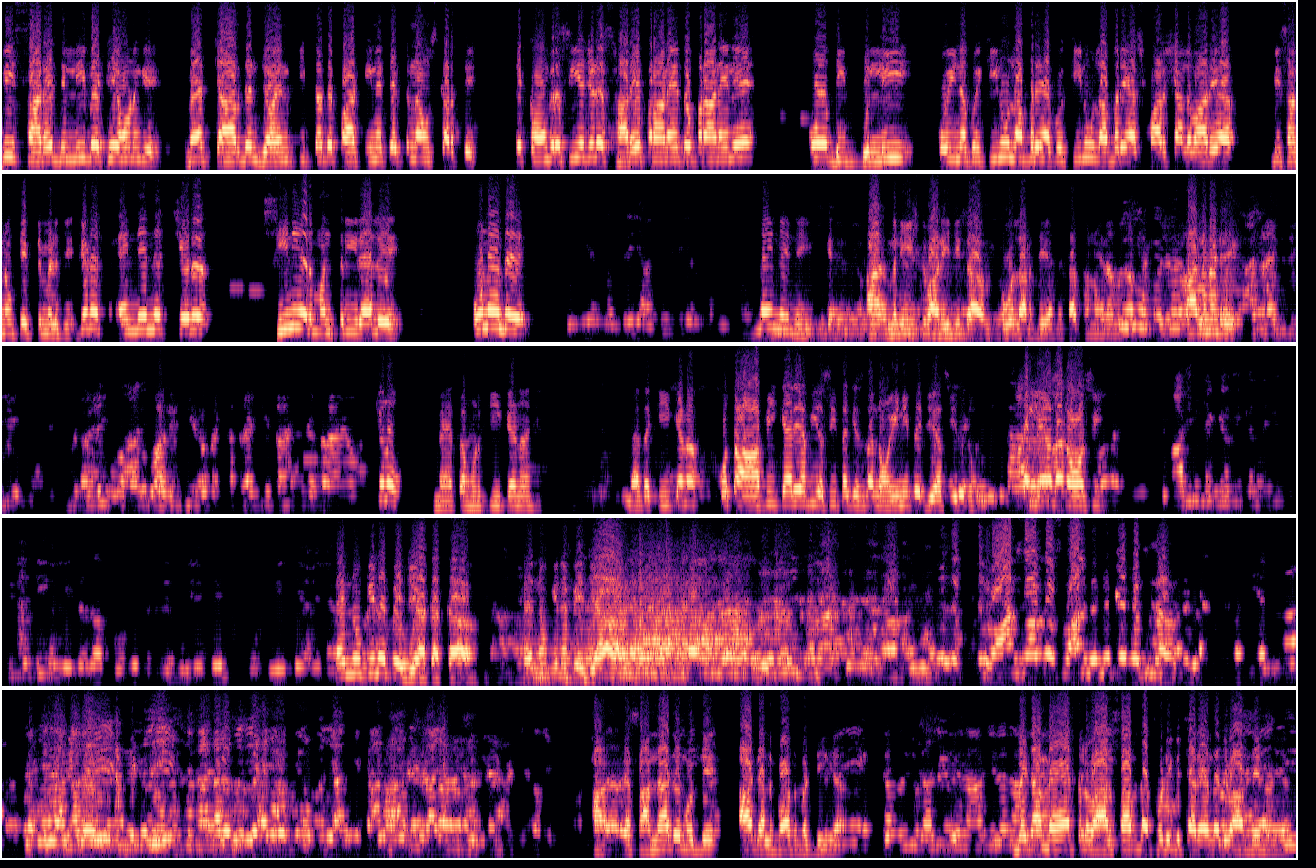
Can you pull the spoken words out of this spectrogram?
ਵੀ ਸਾਰੇ ਦਿੱਲੀ ਬੈਠੇ ਹੋਣਗੇ। ਮੈਂ 4 ਦਿਨ ਜੁਆਇਨ ਕੀਤਾ ਤੇ ਪਾਰਟੀ ਨੇ ਟਿਕਟ ਅਨਾਉਂਸ ਕਰਤੇ। ਤੇ ਕਾਂਗਰਸੀ ਹੈ ਜਿਹੜੇ ਸਾਰੇ ਪੁਰਾਣੇ ਤੋਂ ਪੁਰਾਣੇ ਨੇ ਉਹ ਦਿ- ਦਿੱਲੀ ਕੋਈ ਨਾ ਕੋਈ ਕਿਹਨੂੰ ਲੱਭ ਰਿਹਾ ਕੋਈ ਕਿਹਨੂੰ ਲੱਭ ਰਿਹਾ ਸਿਫਾਰਿਸ਼ਾਂ ਲਵਾ ਰਿਹਾ ਵੀ ਸਾਨੂੰ ਟਿਕਟ ਮਿਲ ਜੇ। ਜਿਹੜੇ ਇੰਨੇ ਨੇ ਚਿਰ ਸੀਨੀਅਰ ਮੰਤਰੀ ਰਹਿ ਲਏ ਉਹਨਾਂ ਦੇ ਦੀ ਨਹੀਂ ਨਹੀਂ। ਨਹੀਂ ਮਨੀਸ਼ ਤਿਵਾੜੀ ਜੀ ਤਾਂ ਉਹ ਲੜਦੇ ਆ ਬੇਟਾ ਤੁਹਾਨੂੰ। ਚਲੋ ਮੈਂ ਤਾਂ ਹੁਣ ਕੀ ਕਹਿਣਾ ਜੀ? ਮੈਂ ਤਾਂ ਕੀ ਕਹਿਣਾ? ਉਹ ਤਾਂ ਆਪ ਹੀ ਕਹਿ ਰਿਹਾ ਵੀ ਅਸੀਂ ਤਾਂ ਕਿਸੇ ਦਾ ਨਾਂ ਹੀ ਨਹੀਂ ਭੇਜਿਆ ਸੀ ਇੱਥੋਂ। ਕੱਲਿਆਂ ਦਾ ਨਾਂ ਸੀ। ਤੈਨੂੰ ਕਿਹਨੇ ਭੇਜਿਆ ਕਾਕਾ? ਤੈਨੂੰ ਕਿਹਨੇ ਭੇਜਿਆ? ਤਲਵਾਰ ਸਾਹਿਬ ਦਾ ਸਵਾਲ ਮੈਨੂੰ ਕੀ ਪੁੱਛਦਾ? ਕਿਸਾਨਾਂ ਦੇ ਕਿਸਾਨਾਂ ਦੇ ਮੁੱਦੇ ਹਜੇ ਉੱਤੇ ਕਿਸਾਨਾਂ ਦੇ ਹਾਂ, ਕਿਸਾਨਾਂ ਦੇ ਮੁੱਦੇ, ਆਹ ਗੱਲ ਬਹੁਤ ਵੱਡੀ ਆ। ਬੇਟਾ, ਮੈਂ ਤਲਵਾਰ ਸਾਹਿਬ ਦਾ ਥੋੜੀ ਵਿਚਾਰਿਆਂ ਦਾ ਜਵਾਬ ਦੇਣਾ ਯਾਰ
